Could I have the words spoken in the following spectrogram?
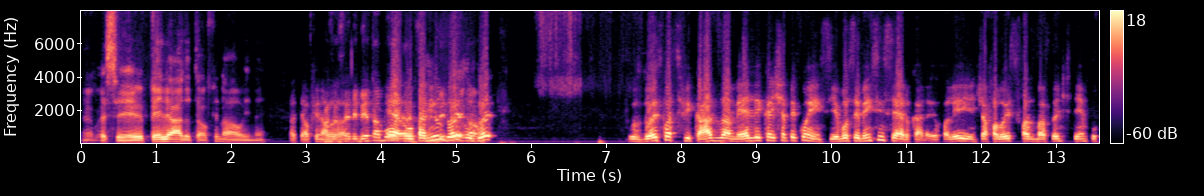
É, vai ser pelhado até o final, aí, né? Até o final. Mas a Série B tá boa. É, para mim, os dois, tá os dois, os dois classificados, América e Chapecoense. E eu vou ser bem sincero, cara. Eu falei, a gente já falou isso faz bastante tempo.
